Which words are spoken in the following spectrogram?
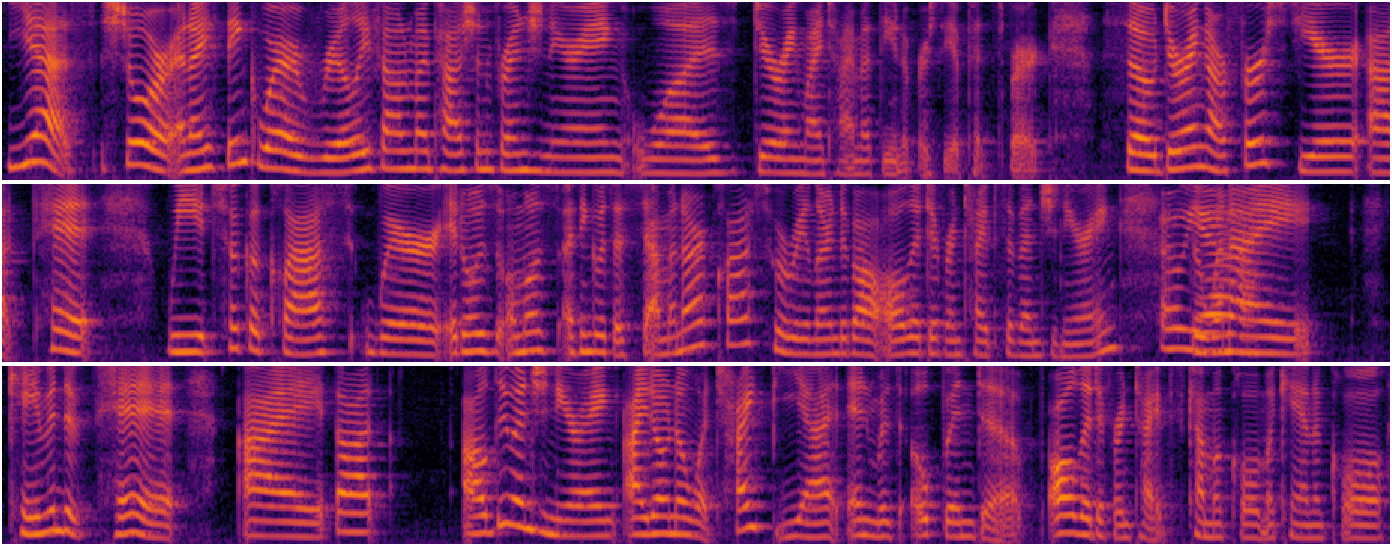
Yes, sure. And I think where I really found my passion for engineering was during my time at the University of Pittsburgh. So during our first year at Pitt, we took a class where it was almost i think it was a seminar class where we learned about all the different types of engineering oh, so yeah. when i came into Pitt, I thought I'll do engineering. I don't know what type yet, and was open to all the different types chemical, mechanical,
